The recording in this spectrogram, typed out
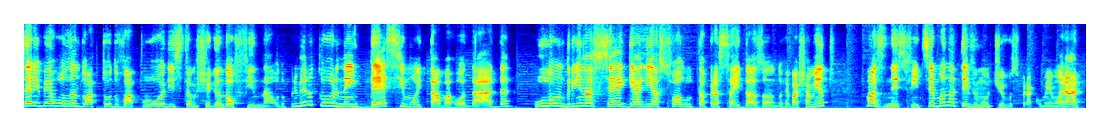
Série B rolando a todo vapor, estamos chegando ao final do primeiro turno, em 18ª rodada. O Londrina segue ali a sua luta para sair da zona do rebaixamento, mas nesse fim de semana teve motivos para comemorar,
